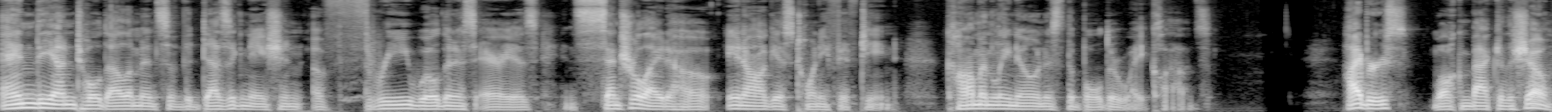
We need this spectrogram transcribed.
and the untold elements of the designation of three wilderness areas in central Idaho in August 2015, commonly known as the Boulder White Clouds. Hi, Bruce. Welcome back to the show.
